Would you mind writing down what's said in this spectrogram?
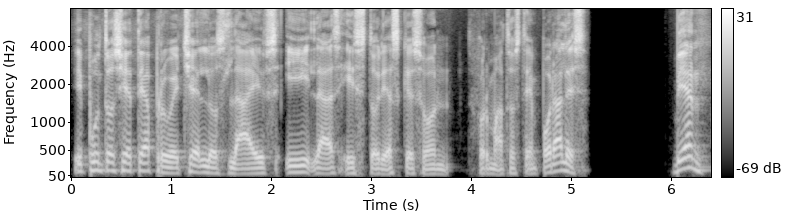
Y punto 7, aproveche los lives y las historias que son formatos temporales. Bien,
